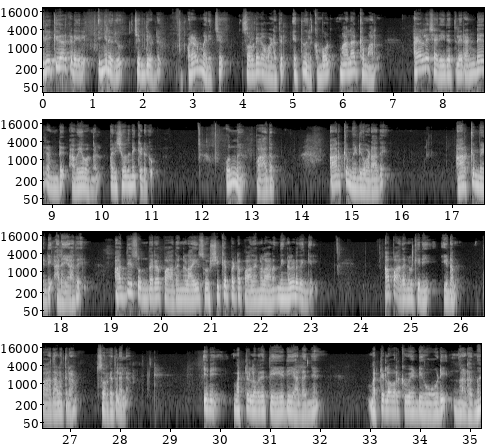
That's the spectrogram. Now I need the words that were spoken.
ഗ്രീക്കുകാർക്കിടയിൽ ഇങ്ങനൊരു ചിന്തയുണ്ട്. ഒരാൾ മരിച്ച് സ്വർഗ കവാടത്തിൽ എത്തി നിൽക്കുമ്പോൾ മാലാഖമാർ അയാളുടെ ശരീരത്തിലെ രണ്ടേ രണ്ട് അവയവങ്ങൾ പരിശോധനയ്ക്കെടുക്കും. ഒന്ന് പാദം. ആർക്കും വേണ്ടി ഓടാതെ ആർക്കും വേണ്ടി അലയാതെ അതിസുന്ദര പാദങ്ങളായി സൂക്ഷിക്കപ്പെട്ട പാദങ്ങളാണ് നിങ്ങളുടേതെങ്കിൽ. ആ പാദങ്ങൾക്കിനി ഇടം പാതാളത്തിലാണ് സ്വർഗത്തിലല്ല ഇനി മറ്റുള്ളവരെ തേടി അലഞ്ഞ് മറ്റുള്ളവർക്ക് വേണ്ടി ഓടി നടന്ന്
